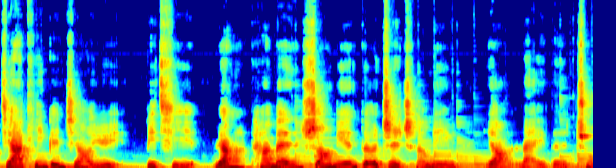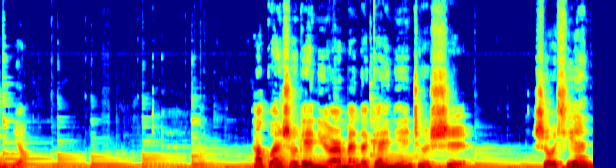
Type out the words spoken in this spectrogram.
家庭跟教育比起让他们少年得志成名要来得重要。他灌输给女儿们的概念就是。首先，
